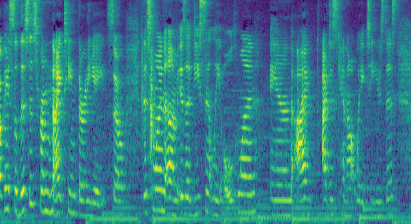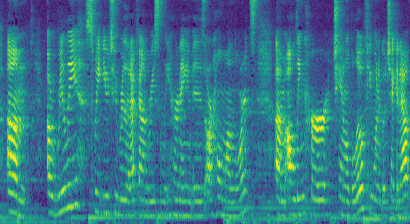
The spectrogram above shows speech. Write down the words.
Okay, so this is from 1938. So this one um, is a decently old one, and I, I just cannot wait to use this. Um, a really sweet YouTuber that I found recently. Her name is Our Home on Lawrence. Um, I'll link her channel below if you want to go check it out.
